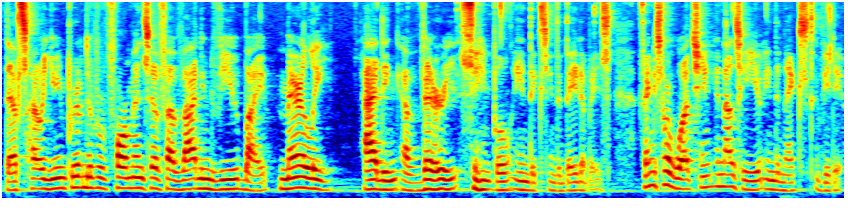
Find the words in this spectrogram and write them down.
That's how you improve the performance of a Vaadin view by merely adding a very simple index in the database. Thanks for watching and I'll see you in the next video.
